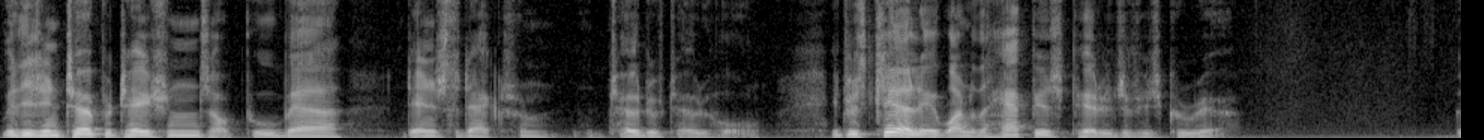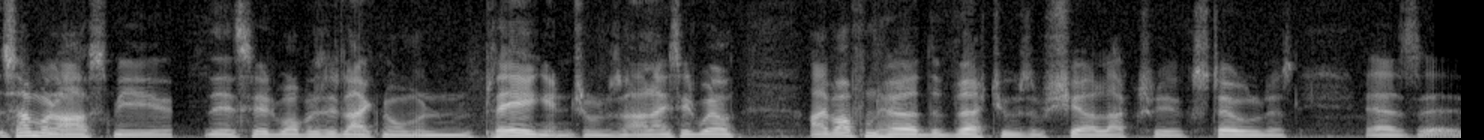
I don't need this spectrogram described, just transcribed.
with his interpretations of Pooh Bear, Dennis the Dachshund, Toad of Toad Hall. It was clearly one of the happiest periods of his career. Someone asked me, they said, what was it like, Norman, playing in children's And I said, well, I've often heard the virtues of sheer luxury extolled as as uh,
